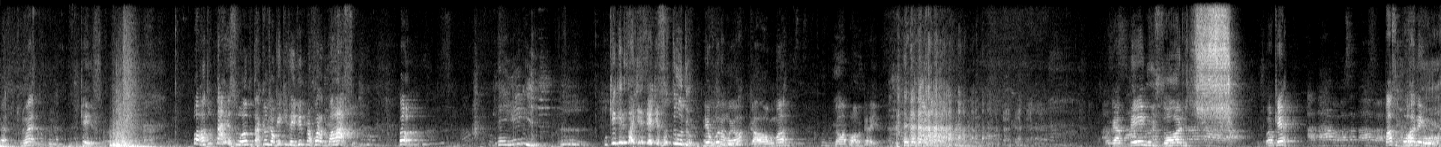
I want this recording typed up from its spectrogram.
É, não é? Que isso? Porra, tu tá ressoando o tacão de alguém que vem vindo pra fora do palácio? Oh. É ele! O que, que ele vai dizer disso tudo? Eu vou na maior calma. Dá uma bola, peraí. Olhar bem nos olhos. Olha o quê? A passa a. Passo porra nenhuma.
